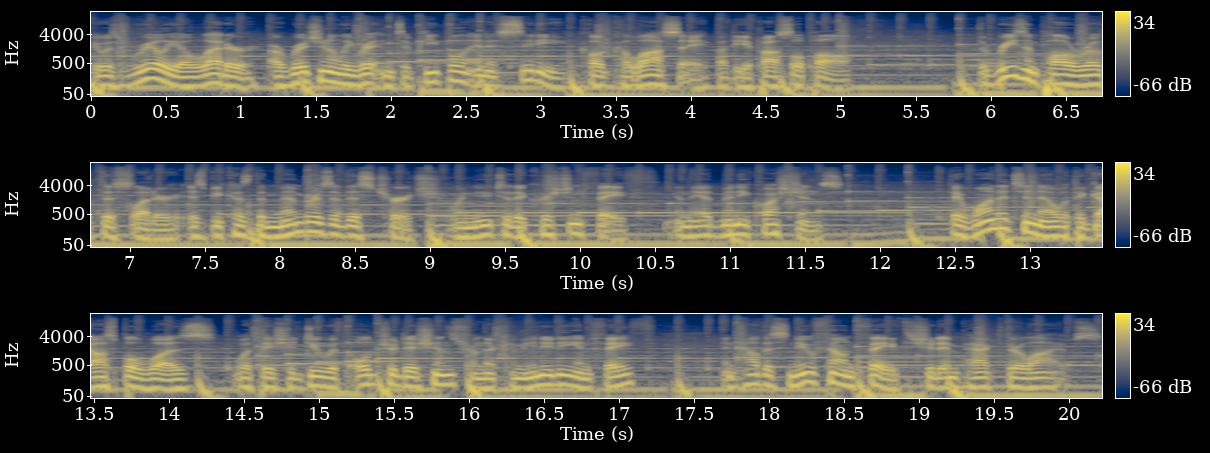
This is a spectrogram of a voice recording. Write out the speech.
it was really a letter originally written to people in a city called Colossae by the Apostle Paul. The reason Paul wrote this letter is because the members of this church were new to the Christian faith and they had many questions. They wanted to know what the gospel was, what they should do with old traditions from their community and faith, and how this newfound faith should impact their lives.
